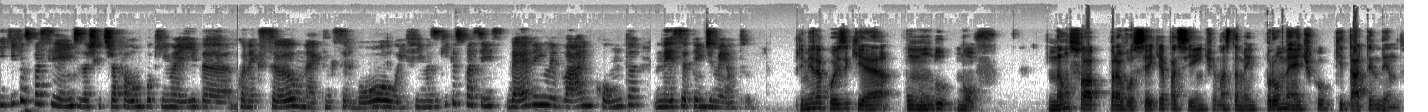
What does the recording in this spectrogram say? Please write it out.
E o que, que os pacientes, acho que tu já falou um pouquinho aí da conexão, né, que tem que ser boa, enfim, mas o que, que os pacientes devem levar em conta nesse atendimento? Primeira coisa que é um mundo novo. Não só para você que é paciente, mas também pro médico que está atendendo.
